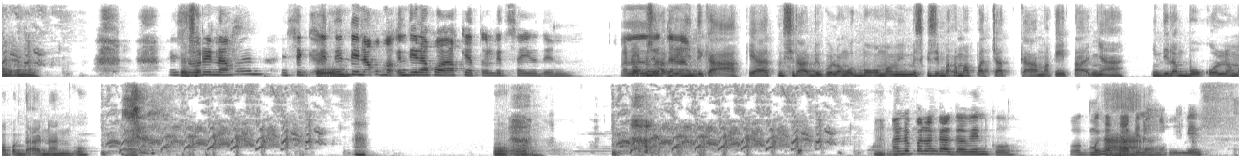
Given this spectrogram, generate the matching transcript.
Oo. Ay, Kaya sa- sorry naman. Sige, Oo. hindi na ako, hindi na ako aakyat ulit sa'yo din. Kung Manonood na sinabi lang. hindi ka aakyat, pag sinabi ko lang, wag mo ko mamimiss kasi baka mapachat ka, makita niya, hindi lang bukol ang mapagdaanan ko. Oo. Mm. Ano palang gagawin ko? Huwag magsasabi Ah. ng namimiss.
